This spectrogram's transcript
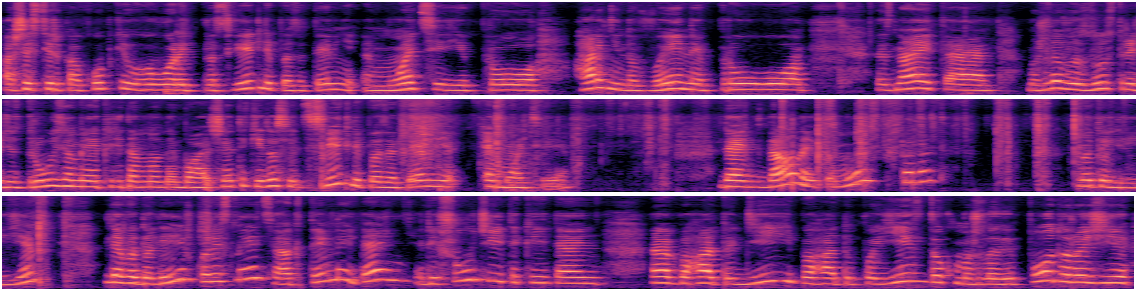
А шестірка кубків говорить про світлі, позитивні емоції, про гарні новини, про, знаєте, можливо, зустріч з друзями, яких давно не бачили. Такі досить світлі, позитивні емоції. День вдалий, тому вперед. Водолії. Для водоліїв колісниця активний день, рішучий такий день, е, багато дій, багато поїздок, можливі подорожі.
